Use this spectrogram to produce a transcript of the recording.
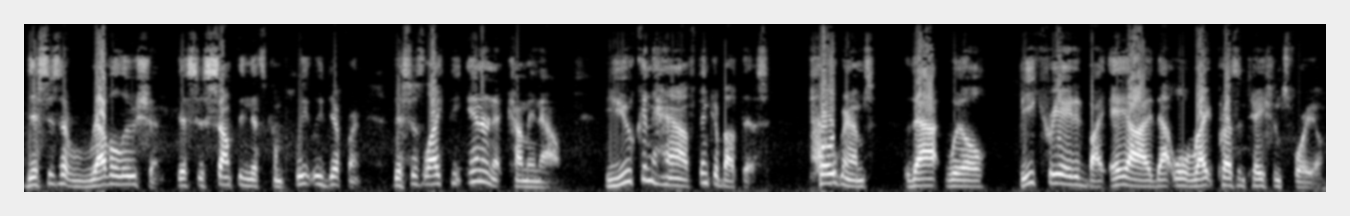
This is a revolution. This is something that's completely different. This is like the internet coming out. You can have, think about this, programs that will be created by AI that will write presentations for you.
